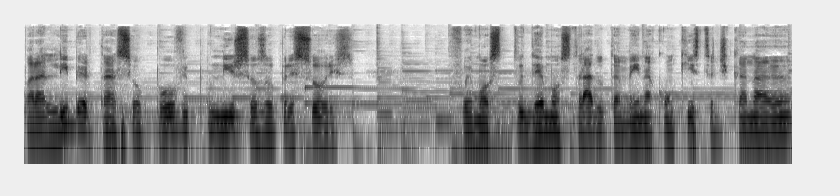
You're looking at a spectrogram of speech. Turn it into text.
para libertar seu povo e punir seus opressores. Foi demonstrado também na conquista de Canaã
